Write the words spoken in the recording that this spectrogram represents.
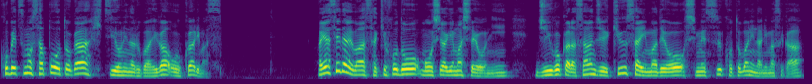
個別のサポートが必要になる場合が多くあります。綾世代は先ほど申し上げましたように、15から39歳までを示す言葉になりますが、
